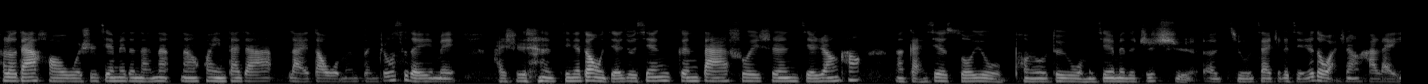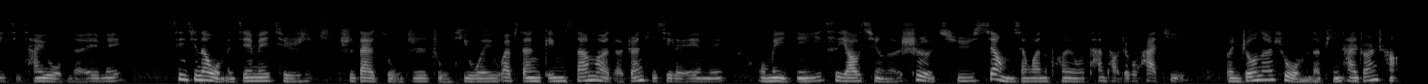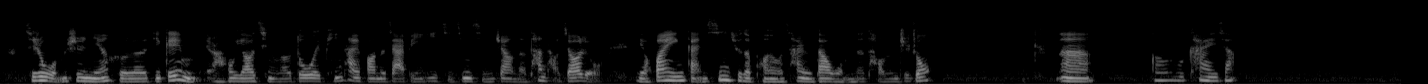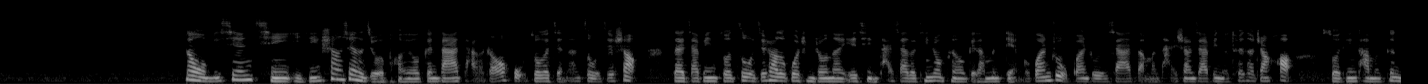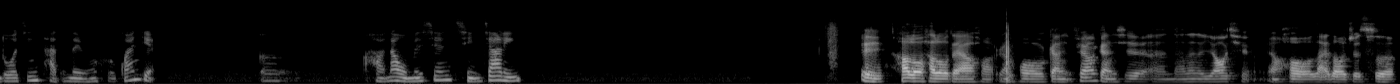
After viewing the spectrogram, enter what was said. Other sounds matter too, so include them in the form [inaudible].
Hello，大家好，我是姐妹的楠楠。那欢迎大家来到我们本周四的 AMA，还是 [laughs] 今天端午节，就先跟大家说一声节日安康。那感谢所有朋友对于我们姐妹的支持，呃，就在这个节日的晚上还来一起参与我们的 AMA。近期呢，我们 JMA 其实是在组织主题为 Web3 Game Summer 的专题系列 AMA，我们已经依次邀请了社区项目相关的朋友探讨这个话题。本周呢是我们的平台专场，其实我们是联合了 D Game，然后邀请了多位平台方的嘉宾一起进行这样的探讨交流，也欢迎感兴趣的朋友参与到我们的讨论之中。那，呃，我看一下。那我们先请已经上线的几位朋友跟大家打个招呼，做个简单自我介绍。在嘉宾做自我介绍的过程中呢，也请台下的听众朋友给他们点个关注，关注一下咱们台上嘉宾的推特账号，锁定他们更多精彩的内容和观点。呃，好，那我们先请嘉玲。哎，Hello Hello，大家好，然后感非常感谢嗯楠楠的邀请，然后来到这次。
